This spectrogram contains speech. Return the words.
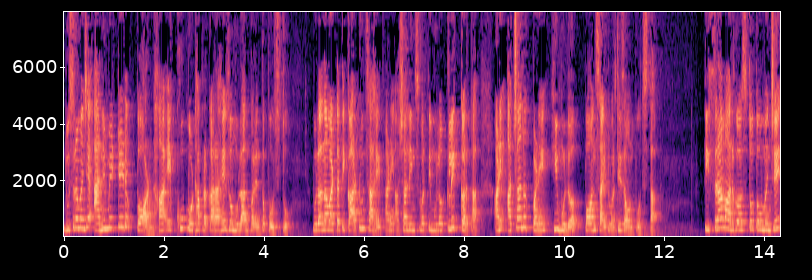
दुसरं म्हणजे अॅनिमेटेड पॉर्न हा एक खूप मोठा प्रकार आहे जो मुलांपर्यंत पोहोचतो मुलांना वाटतं ती कार्टून्स आहेत आणि अशा लिंक्सवरती मुलं क्लिक करतात आणि अचानकपणे ही मुलं पॉन साईटवरती जाऊन पोचतात. तिसरा मार्ग असतो तो म्हणजे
